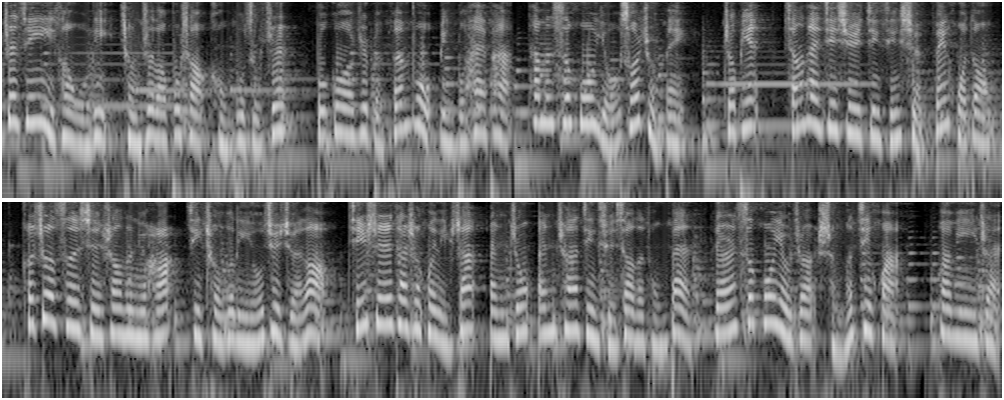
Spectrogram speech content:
至今依靠武力惩治了不少恐怖组织。不过日本分部并不害怕，他们似乎有所准备。这边祥太继续进行选妃活动，可这次选上的女孩竟扯个理由拒绝了。其实她是惠里莎暗中安插进学校的同伴，两人似乎有着什么计划。画面一转，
